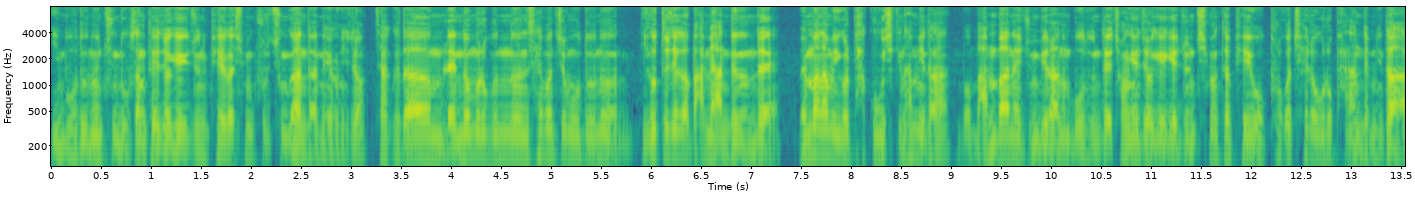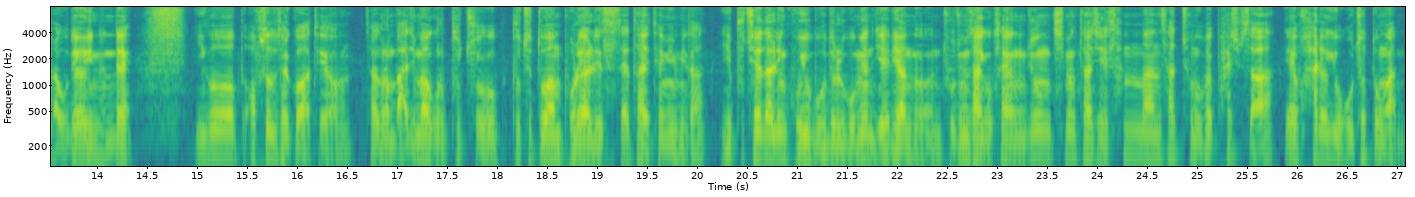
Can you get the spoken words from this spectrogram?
이 모드는 중독 상태 적용해주는 피해가 16% 증가한다는 내용 이죠. 자, 그 다음 랜덤으로 붙는 세 번째 모드는 이것도 제가 마음에 안 드는데 웬만하면 이걸 바꾸고 싶긴 합니다. 뭐 만반의 준비라는 모드인데 정해 적에게 준 치명타 피해 5%가 체력으로 반환됩니다. 라고 되어 있는데 이거 없어도 될 것 같아요. 자 그럼 마지막으로 부추 부추 또한 보레알리스 세트 아이템입니다. 이 부추에 달린 고유 모드를 보면 예리한 눈 조준 사격 사용 중 치명타시 34,584의 화력이 5초 동안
